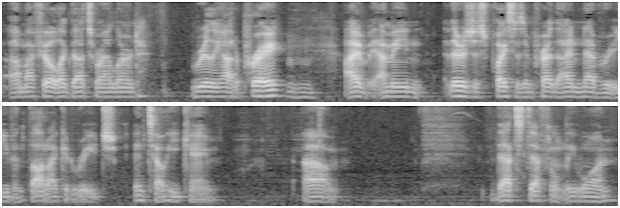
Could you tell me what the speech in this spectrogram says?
Um, I feel like that's where I learned really how to pray. Mhm. I, I mean, there's just places in prayer that I never even thought I could reach until he came. Um, that's definitely one,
